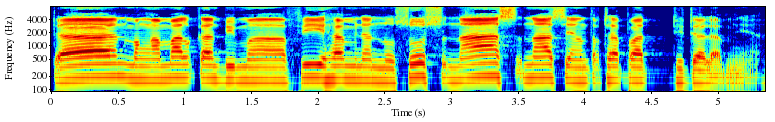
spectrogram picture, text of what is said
dan mengamalkan bima fiha minan nusus nas nas yang terdapat di dalamnya.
